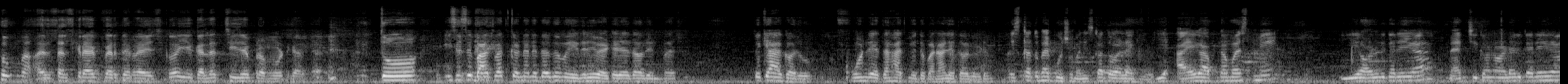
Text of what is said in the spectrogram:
तुम अनसब्सक्राइब कर देना इसको ये गलत चीज़ें प्रमोट करता है। तो इसी से बात बात करना रहता है तो मैं इधर ही बैठे रहता हूँ दिन भर। तो क्या करूँ? फ़ोन रहता हाथ में तो बना लेता हूँ वीडियो इसका तो भाई पूछो मत इसका तो अलग है ये आएगा अपना मस्त में ये ऑर्डर करेगा मैक चिकन ऑर्डर करेगा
